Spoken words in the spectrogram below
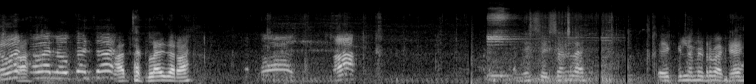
हा. थकलाय जरा. हा. आणि स्टेशनला. एक किलोमीटर बाकी आहे.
